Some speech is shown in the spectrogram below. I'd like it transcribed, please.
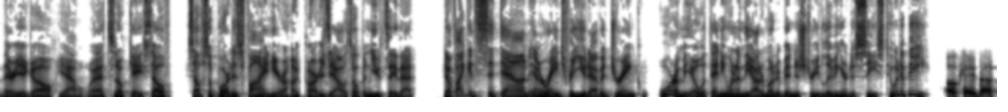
There you go. Yeah, that's okay. Self self support is fine here on Cars. Yeah, I was hoping you'd say that. Now, if I could sit down and arrange for you to have a drink or a meal with anyone in the automotive industry, living or deceased, who would it be? Okay, that's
